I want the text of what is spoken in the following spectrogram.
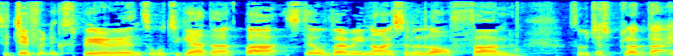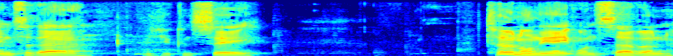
It's a different experience altogether, but still very nice and a lot of fun. So we'll just plug that into there, as you can see. Turn on the 817.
